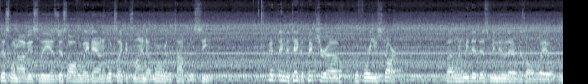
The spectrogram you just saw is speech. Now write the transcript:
This one obviously is just all the way down. It looks like it's lined up more with the top of the seat. Good thing to take a picture of before you start. But when we did this, we knew that it was all the way open.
